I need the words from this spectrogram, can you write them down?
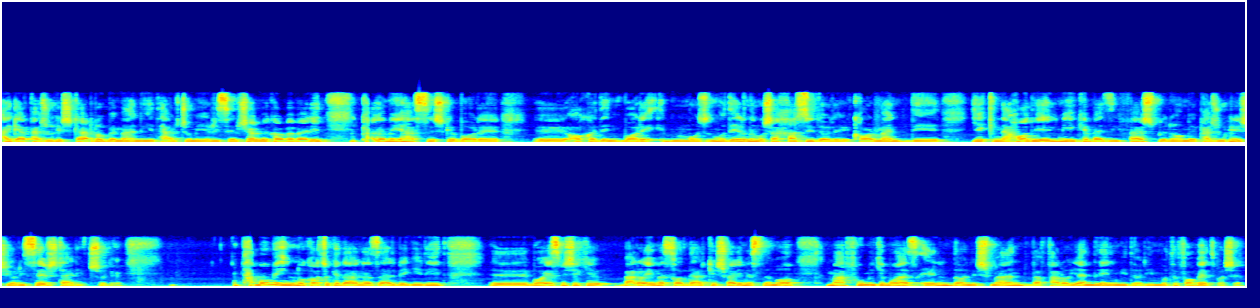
اگر پژوهشگر رو به معنی ترجمه researcher به کار ببرید کلمه هستش که بار آکادمیک بار مدرن مشخصی داره. کارمند یک نهاد علمی که وظیفش به نام پژوهش یا research تعریف شده. تمام این نکات رو که در نظر بگیرید باعث میشه که برای مثال در کشوری مثل ما مفهومی که ما از علم دانشمند و فرایند علمی داریم متفاوت باشه.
